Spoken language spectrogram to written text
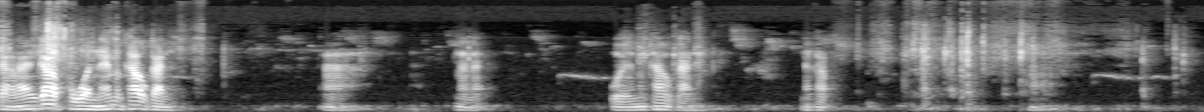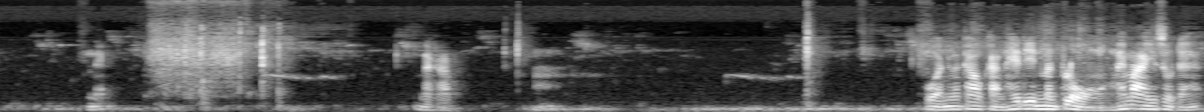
จากนั้นก็พรวนให้มันเข้ากัน อ่า นั่นแหละพรวนให้มันเข้ากันนะครับเนี่ยนะครับอ่าพรวนให้มันเข้ากัน ให้ดินมันโปร่งให้มากที่สุดนะฮะ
